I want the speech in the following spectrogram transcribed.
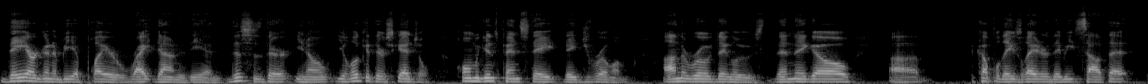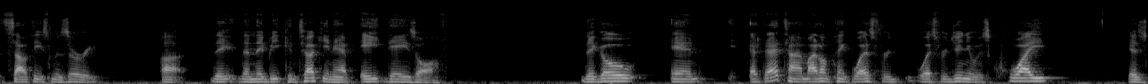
they are going to be a player right down to the end. This is their, you know, you look at their schedule. Home against Penn State, they drill them. On the road, they lose. Then they go uh, a couple days later, they beat South Southeast Missouri. Uh, they then they beat Kentucky and have eight days off. They go and at that time, I don't think West West Virginia was quite as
